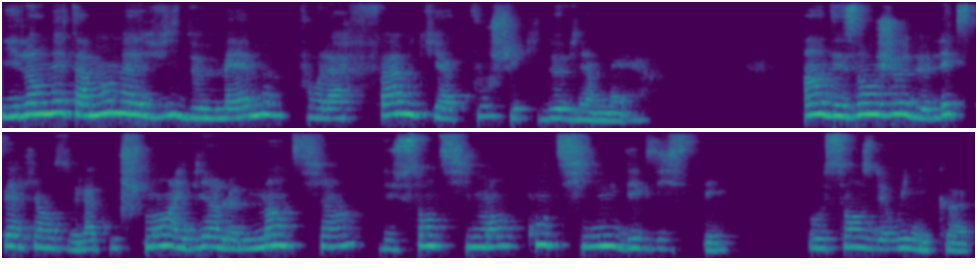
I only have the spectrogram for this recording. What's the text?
Il en est à mon avis de même pour la femme qui accouche et qui devient mère. Un des enjeux de l'expérience de l'accouchement est bien le maintien du sentiment continu d'exister, au sens de Winnicott,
